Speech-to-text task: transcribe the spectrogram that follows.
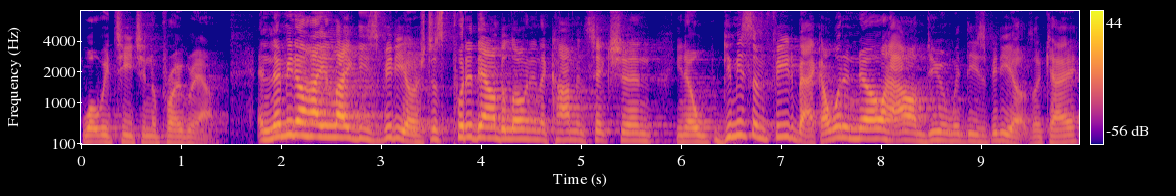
what we teach in the program and let me know how you like these videos. Just put it down below in the comment section. You know, give me some feedback. I want to know how I'm doing with these videos, okay?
